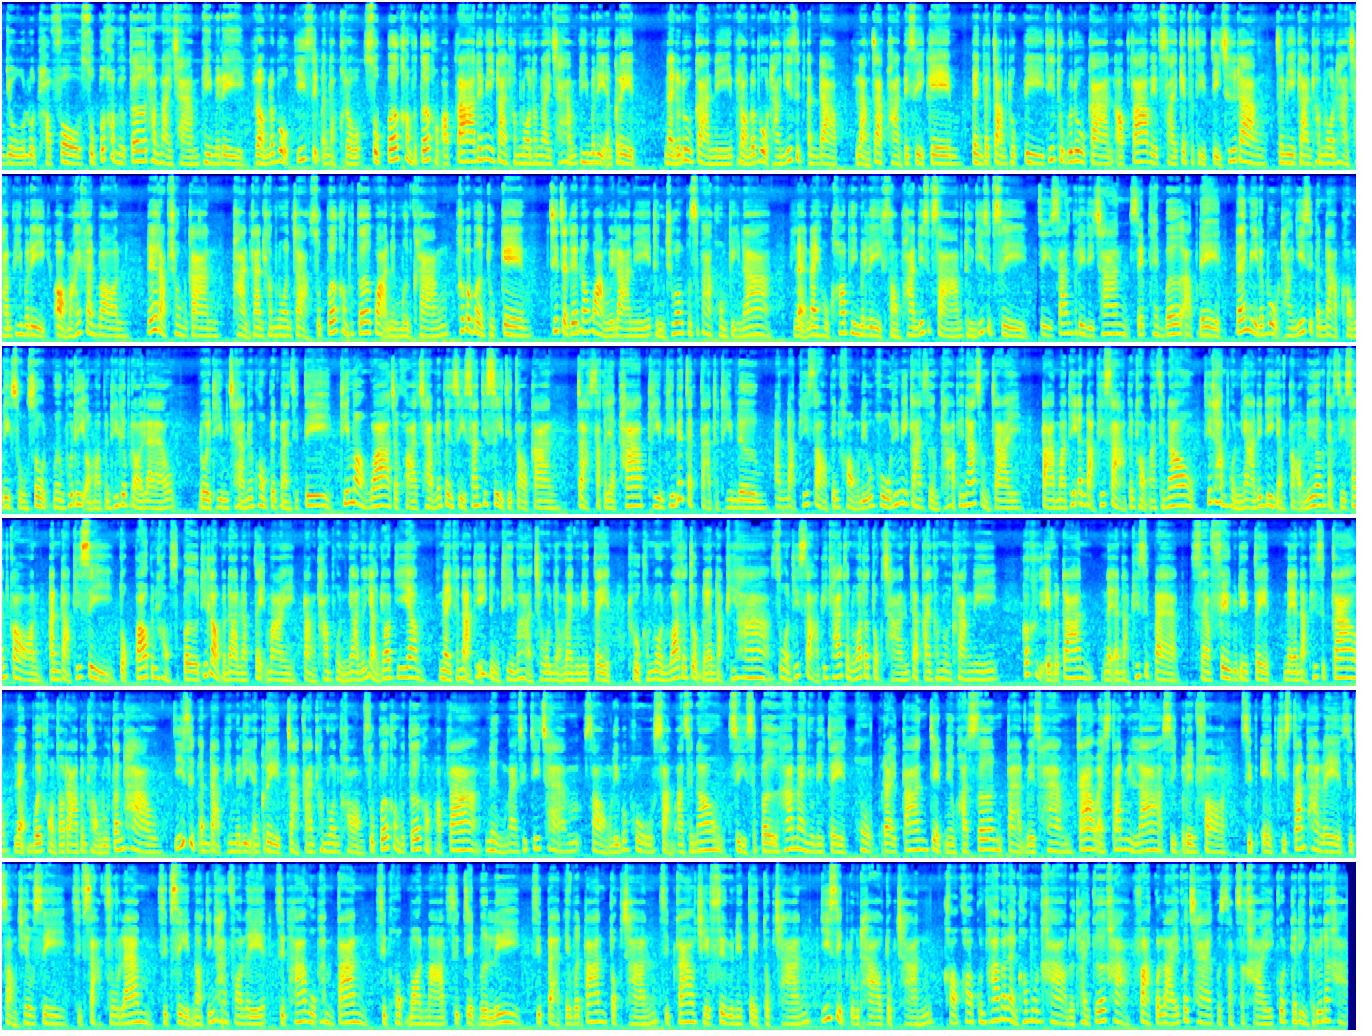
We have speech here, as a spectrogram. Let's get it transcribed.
นยูหลุดท็อปโฟซูเปอร์คอมพิวเตอร์ทำลายแชมป์พรีเมียร์ลีกพร้อมระบุ 20 อันดับครบซูเปอร์คอมพิวเตอร์ของออปตาได้มีการคำนวณทำลายแชมป์พรีเมียร์ลีกอังกฤษในฤดูกาลนี้พร้อมระบุทั้ง 20 อันดับ หลังจากผ่านไป 4 เกม เป็นประจำทุกปีที่ทุกฤดูกาลออปต้าเว็บไซต์เก็บสถิติชื่อดัง จะมีการคำนวณหาแชมป์พรีเมียร์ลีกออกมาให้แฟนบอลได้รับชมการผ่านการคำนวณจากซูเปอร์คอมพิวเตอร์กว่า 10,000 ครั้ง เพื่อประเมินทุกเกม ที่จะเล่นระหว่างเวลานี้ถึงช่วงพฤษภาคมปีหน้า และในหัวข้อพรีเมียร์ลีก 2023ถึง24 ซีซั่นพรีดิชั่นเซปเทมเบอร์อัปเดตได้มีระบุทั้ง 20 อันดับของลีกสูงสุด เมืองผู้ดีออกมาเป็นที่เรียบร้อยแล้ว โดยทีมแชมป์ยังคงเป็นแมนซิตี้ที่มองว่าจะคว้าแชมป์ได้เป็นซีซั่นที่ 4 ติดต่อกันจากศักยภาพทีมที่ไม่แตกต่างจากทีมเดิม อันดับที่ 2 เป็นของลิเวอร์พูลที่มีการเสริมทัพที่น่าสนใจ ตามมาที่อันดับที่ 3 เป็นของอาร์เซนอลที่ทำผลงานได้ดีอย่างต่อเนื่องจากซีซั่นก่อน อันดับทีสี่ 4 ตกเป้าเป็นของสเปอร์ที่เหล่าบรรดานักเตะใหม่ ต่างทำผลงานได้อย่างยอดเยี่ยม ในขณะที่อีกหนึ่งทีมมหาชนอย่างแมนยูไนเต็ด ถูกคำนวณว่าจะจบในอันดับที่ 5 ส่วนที่ 3 ที่คาดกันว่าจะตกชั้นจากการคำนวณครั้งนี้ ก็คือเอเวอร์ตันในอันดับที่ 18แซฟฟิลด์ยูไนเต็ดในอันดับที่ 19 และบวยของตารางเป็นของลูตันทาวน์20 อันดับพรีเมียร์ลีกอังกฤษจากการคำนวณของซูเปอร์คอมพิวเตอร์ของออปต้า1แมนซิตี้แชมป์2ลิเวอร์พูล3อาร์เซนอล4สเปอร์5แมนยูไนเต็ด6ไรตัน7นิวคาสเซิล8เวสต์แฮม9แอสตันวิลล่า10เบรนฟอร์ด11 คิสตันพาเลส12 เชลซี 13 ฟูลแลม 14 นอตติงแฮมฟอร์เรสต์15 วูแฮมตัน 16 บอลมาร์ส17 เบอร์ลี่ 18 เอเวอร์ตัน ตกชั้น 19 เชฟฟิลด์ยูไนเต็ด ตกชั้น 20 ลูทาว ตกชั้น ขอขอบคุณภาพและแหล่งข้อมูลข่าวเดอะไทเกอร์ค่ะ ฝากกดไลค์ กดแชร์ กด Subscribe กดกระดิ่งกันด้วยนะคะ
